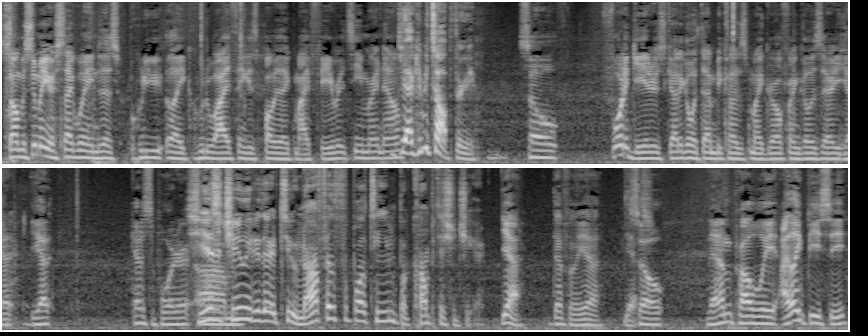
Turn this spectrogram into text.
so I'm assuming you're segueing into this. Who do you like? Who do I think is probably like my favorite team right now? Yeah, give me top three. So, Florida Gators, got to go with them because my girlfriend goes there. You got, you got, got to support her. She is a Um, cheerleader there too, not for the football team, but competition cheer. Yeah, definitely. Yeah. Yes. So, them probably. I like BC.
